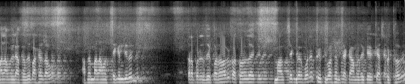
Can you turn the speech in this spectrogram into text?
মালামাল আপনাদের পাশে যাব। আপনার মালামাল চেক দিবেন। তারপরে যে কথা হবে, কথা অনুযায়ী মাল চেক দেওয়ার পরে ফিফটি পার্সেন্ট টাকা আমাদেরকে ক্যাশ করতে হবে।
